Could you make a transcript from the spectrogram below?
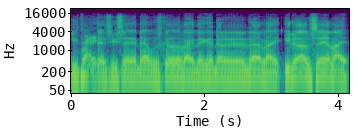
you think Right. that you said that was cool, like, nigga, da da da da, like, you know what I'm saying? Like,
